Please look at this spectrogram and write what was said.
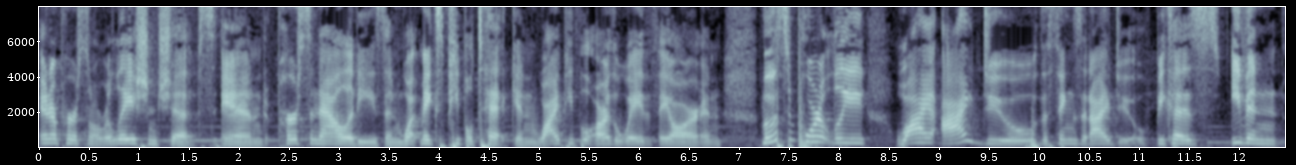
interpersonal relationships and personalities and what makes people tick and why people are the way that they are. And most importantly, why I do the things that I do. Because even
